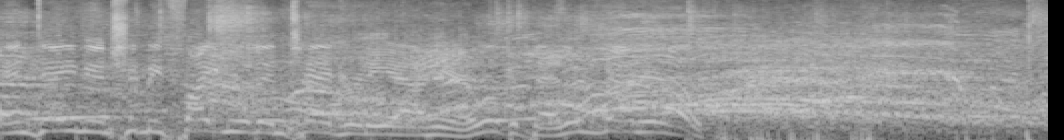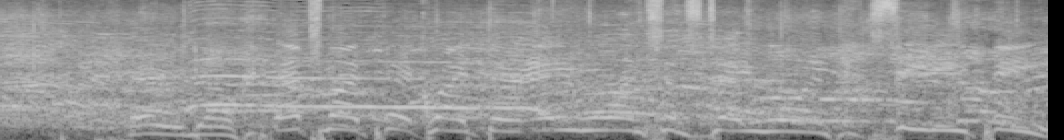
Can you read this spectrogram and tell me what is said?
and Damian should be fighting with integrity out here. Look at that. They're out here. There you go. That's my pick right there. A1 since day one. ZDP.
